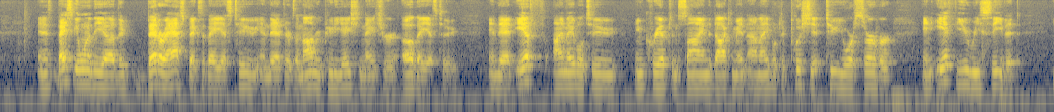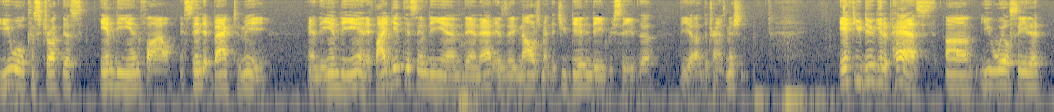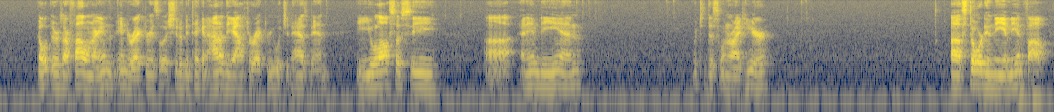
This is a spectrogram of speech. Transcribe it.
and it's basically one of the, uh, the better aspects of AS2 in that there's a non-repudiation nature of AS2 in that if I'm able to encrypt and sign the document and I'm able to push it to your server and if you receive it you will construct this MDN file and send it back to me. And the MDN if I get this MDN then that is the acknowledgement that you did indeed receive the the, uh, the transmission. If you do get a pass uh, you will see that oh there's our file in our in, directory so it should have been taken out of the out directory which it has been and you will also see uh, an MDN, which is this one right here, uh, stored in the MDN file.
